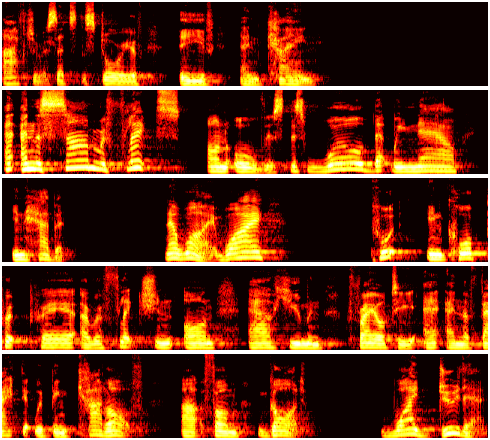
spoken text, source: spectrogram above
after us. That's the story of Eve and Cain. And the psalm reflects on all this, this world that we now inhabit. Now, why? Why put in corporate prayer a reflection on our human frailty and, the fact that we've been cut off uh, from God? Why do that?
